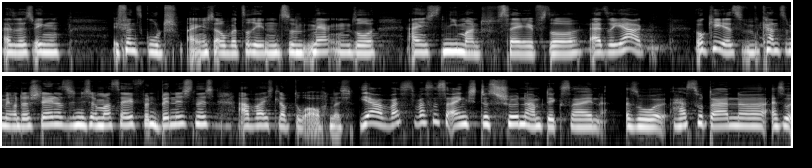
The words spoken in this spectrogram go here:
Also deswegen, ich finde es gut, eigentlich darüber zu reden, zu merken, so, eigentlich ist niemand safe. So. Also ja, okay, jetzt kannst du mir unterstellen, dass ich nicht immer safe bin, bin ich nicht, aber ich glaube, du auch nicht. Ja, was, was ist eigentlich das Schöne am Dicksein? Also hast du da eine, also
